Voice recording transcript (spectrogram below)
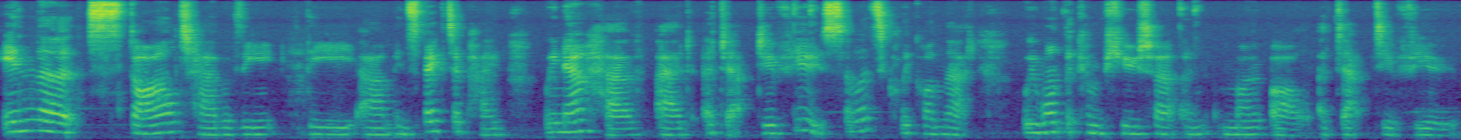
in the style tab of the, the um, inspector pane we now have add adaptive views so let's click on that we want the computer and mobile adaptive view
